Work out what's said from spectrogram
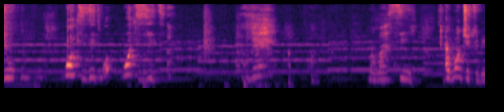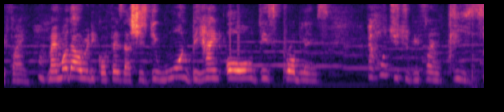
What with you? What is it? What, what is it? Yeah? Mama, see, I want you to be fine. My mother already confessed that she's the one behind all these problems. I want you to be fine, please.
